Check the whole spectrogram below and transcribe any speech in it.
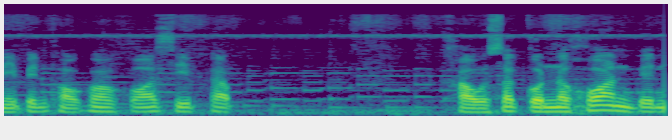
นี่เป็นเขากอขอซิบครับ เขาสกลนครเป็น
